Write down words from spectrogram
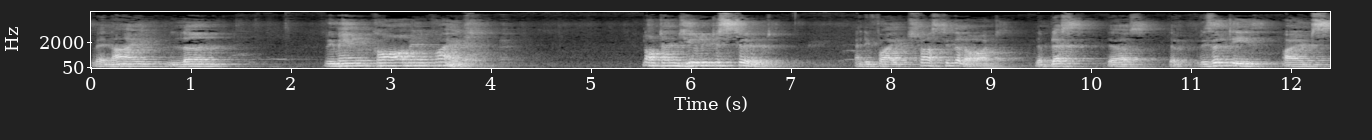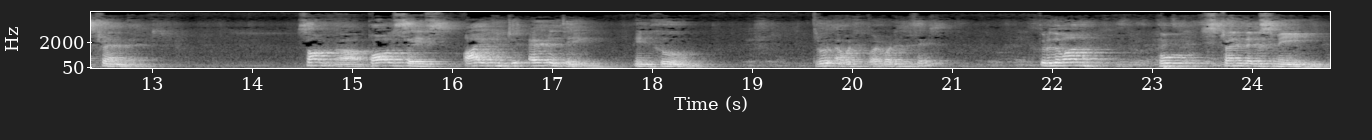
when I learn, remain calm and quiet, not unduly disturbed. And if I trust in the Lord, the blessed, the, the result is I am strengthened. Some, uh, Paul says, I can do everything in whom? Through, uh, what, what does it say? Through the one who strengthens me.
